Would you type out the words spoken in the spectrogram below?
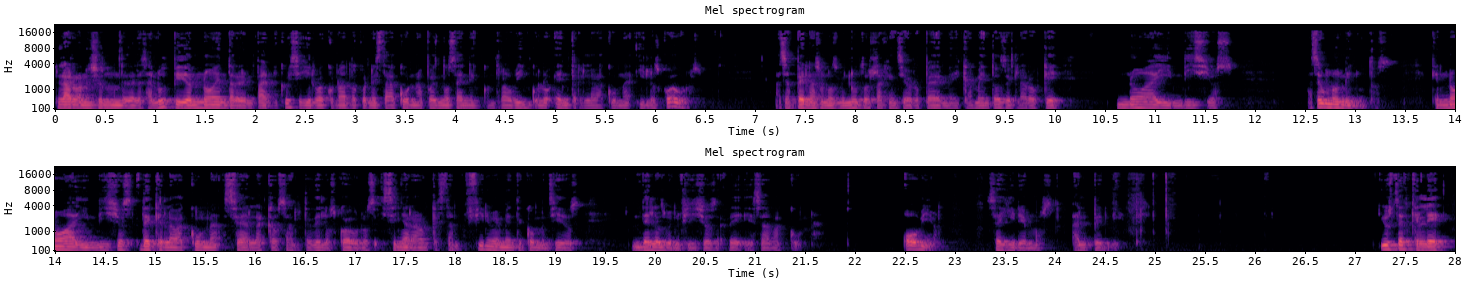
La Organización Mundial de la Salud pidió no entrar en pánico y seguir vacunando con esta vacuna, pues no se han encontrado vínculo entre la vacuna y los coágulos. Hace apenas unos minutos la Agencia Europea de Medicamentos declaró que no hay indicios, hace unos minutos, que no hay indicios de que la vacuna sea la causante de los coágulos y señalaron que están firmemente convencidos de los beneficios de esa vacuna. Obvio, seguiremos al pendiente. Y usted que lee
